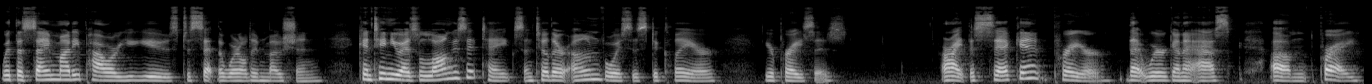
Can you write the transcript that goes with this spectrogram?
with the same mighty power you use to set the world in motion. Continue as long as it takes until their own voices declare your praises. All right, the second prayer that we're going to ask, um, pray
